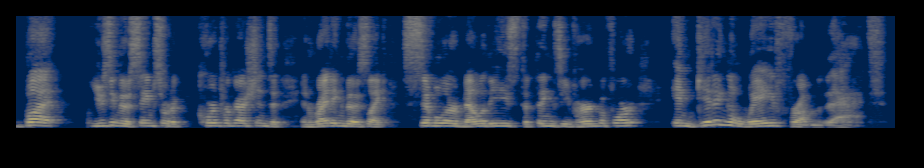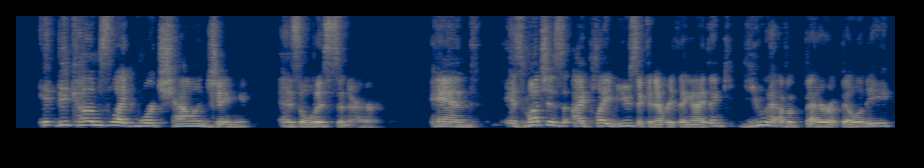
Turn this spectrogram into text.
but using those same sort of chord progressions and, and writing those like similar melodies to things you've heard before. In getting away from that, it becomes like more challenging as a listener. And as much as I play music and everything, and I think you have a better ability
